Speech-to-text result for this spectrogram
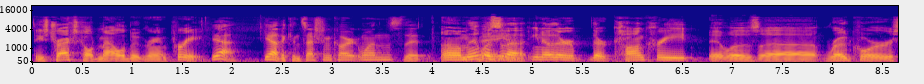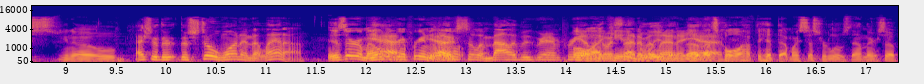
these tracks called Malibu Grand Prix. Yeah, yeah, the concession cart ones that. Um, it was uh, and- you know they're they're concrete. It was uh, road course. You know, actually, there, there's still one in Atlanta. is there a Malibu yeah, Grand Prix in yeah, Atlanta? there's still a Malibu Grand Prix oh, on the I north side of Atlanta. it. Oh, yeah, that's cool. I'll have to hit that. My sister lives down there. So,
